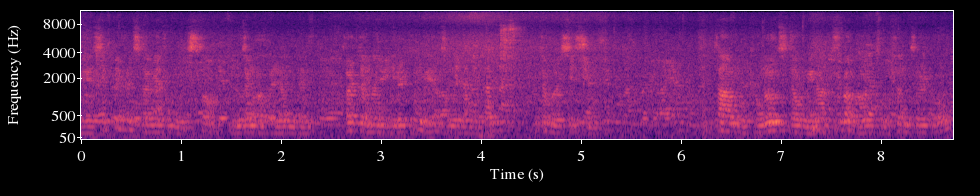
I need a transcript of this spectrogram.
위에 지정해주고 있어 인증과 관련된 설정은 이를 통해 진행하고 설정할 수 있습니다. 기타 뭐 경로 지정이나 추가 mount 옵션들도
